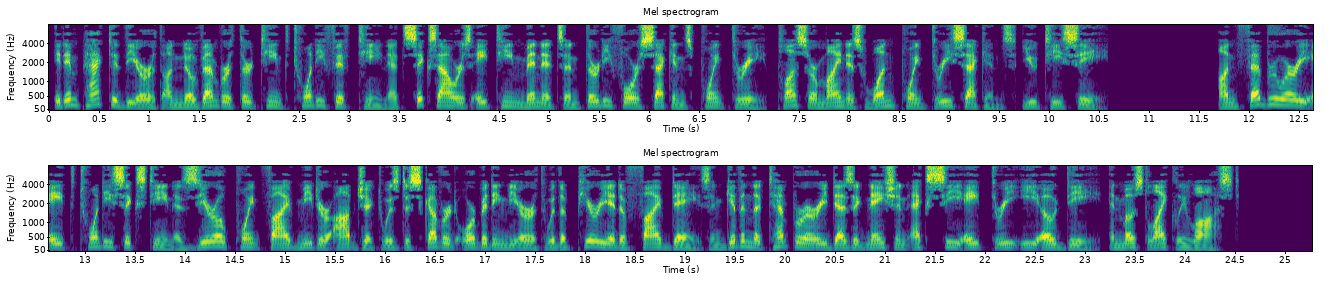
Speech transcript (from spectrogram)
It impacted the Earth on November 13, 2015 at 6 hours 18 minutes and 34 seconds. 3 plus or minus 1.3 seconds UTC. On February 8, 2016 a 0.5-meter object was discovered orbiting the Earth with a period of five days and given the temporary designation XC83EOD, and most likely lost.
